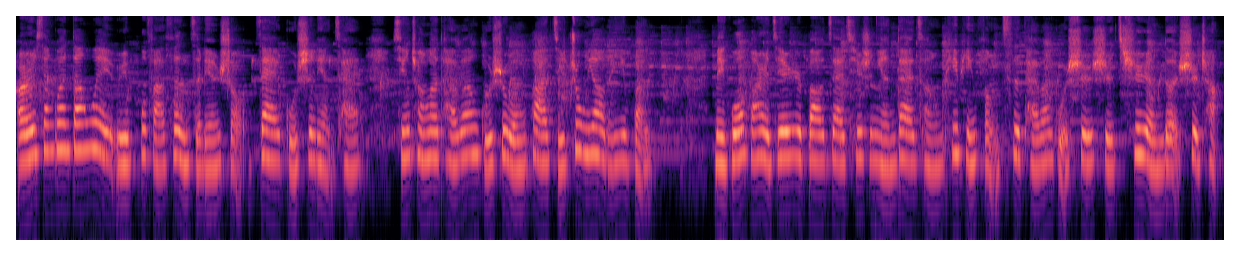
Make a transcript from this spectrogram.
而相关单位与不法分子联手在股市敛财，形成了台湾股市文化极重要的一环。美国《华尔街日报》在七十年代曾批评讽刺台湾股市是吃人的市场，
